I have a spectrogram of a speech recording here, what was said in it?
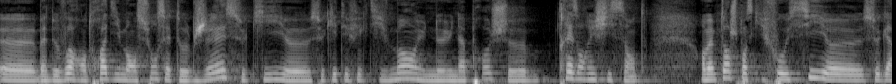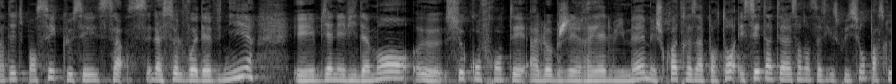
euh, bah, de voir en trois dimensions cet objet, ce qui, est effectivement une approche très enrichissante. En même temps, je pense qu'il faut aussi euh, se garder de penser que c'est la seule voie d'avenir et bien évidemment euh, se confronter à l'objet réel lui-même est, je crois, très important. Et c'est intéressant dans cette exposition parce que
